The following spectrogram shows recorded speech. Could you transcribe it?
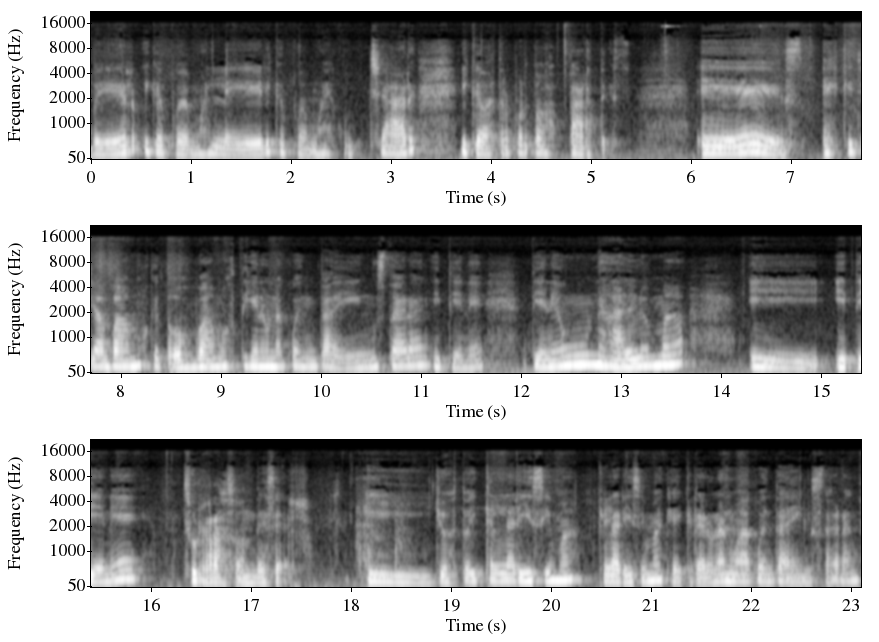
ver y que podemos leer y que podemos escuchar y que va a estar por todas partes. Es, es que ya vamos, que todos vamos, tiene una cuenta de Instagram y tiene, tiene un alma y, y tiene su razón de ser. Y yo estoy clarísima, clarísima que crear una nueva cuenta de Instagram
